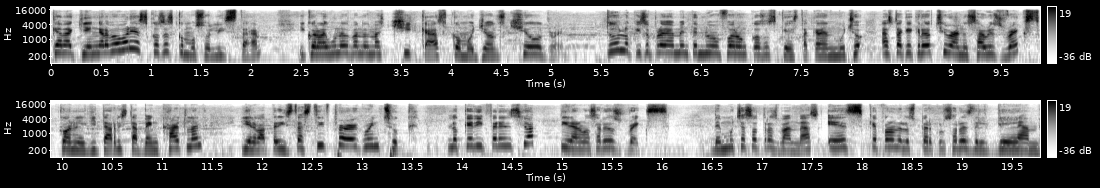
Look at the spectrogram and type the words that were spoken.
Cada quien grabó varias cosas como solista y con algunas bandas más chicas como John's Children. Todo lo que hizo previamente no fueron cosas que destacaran mucho hasta que creó Tyrannosaurus Rex con el guitarrista Ben Cartland y el baterista Steve Peregrine Took. Lo que diferenció a Tyrannosaurus Rex de muchas otras bandas es que fueron de los precursores del glam.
